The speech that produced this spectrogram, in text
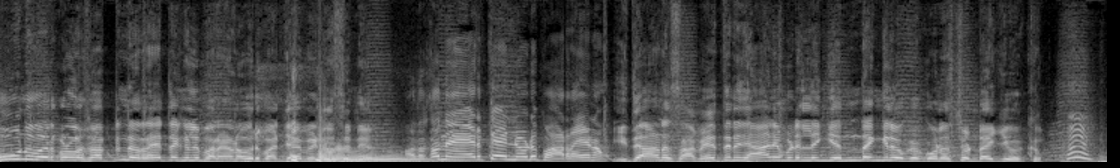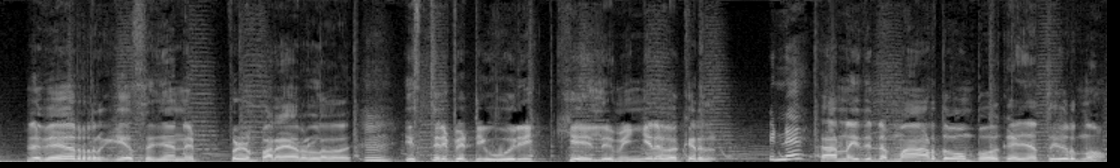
മൂന്ന് പേർക്കുള്ള ഷർട്ടിന്റെ റേറ്റ് എങ്കിലും പറയണം ഒരു പഞ്ചാബി ഡ്രസ്സിന്. അതൊക്കെ നേരത്തെ എന്നോട് പറയണം. ഇതാണ് സമയത്തിന് ഞാൻ ഇവിടെ ഇല്ലെങ്കിൽ എന്തെങ്കിലുമൊക്കെ ഉണ്ടാക്കി വെക്കും. പിന്നെ വേറൊരു കേസ് ഞാൻ എപ്പോഴും പറയാറുള്ളത് ഇസ്തിരിപ്പെട്ടി ഒരിക്കലും ഇങ്ങനെ വെക്കരുത്. പിന്നെ? കാരണം ഇതിന്റെ മാർദ്ദവം പോയി കഴിഞ്ഞാൽ തീർന്നോ?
